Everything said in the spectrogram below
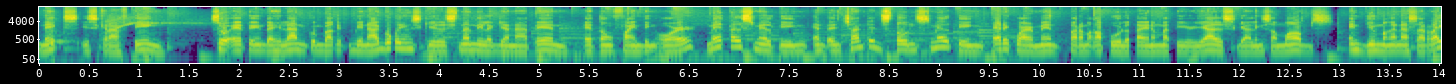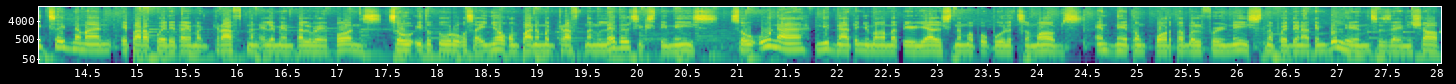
Next is crafting. So eto yung dahilan kung bakit binago ko yung skills na nilagyan natin. Etong finding ore, metal smelting, and enchanted stone smelting e requirement para makapulo tayo ng materials galing sa mobs. And yung mga nasa right side naman e para pwede tayo mag-craft ng elemental weapons. So ituturo ko sa inyo kung paano mag-craft ng level 60 mace. So una, need natin yung mga materials na mapupulot sa mobs. And netong portable furnace na pwede natin bilhin sa Zenny Shop.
